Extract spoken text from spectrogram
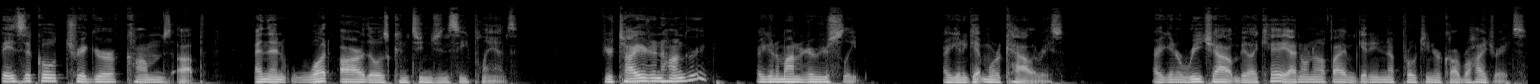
physical trigger comes up? And then what are those contingency plans? If you're tired and hungry, are you going to monitor your sleep? Are you going to get more calories? Are you going to reach out and be like, hey, I don't know if I'm getting enough protein or carbohydrates?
